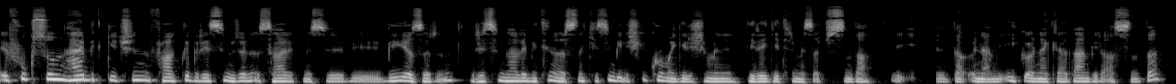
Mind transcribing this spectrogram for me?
E, Fuchs'un her bitki için farklı bir resim üzerine ısrar etmesi, bir, bir yazarın resimlerle metin arasında kesin bir ilişki kurma girişimini dile getirmesi açısından e, e da önemli ilk örneklerden biri aslında.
